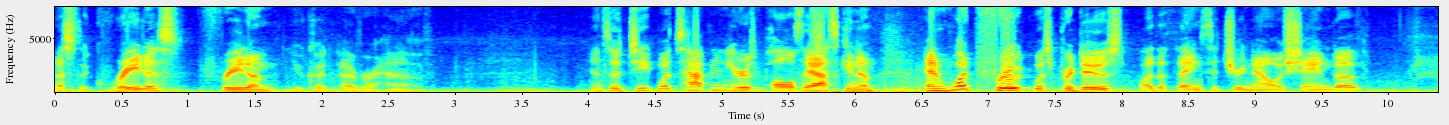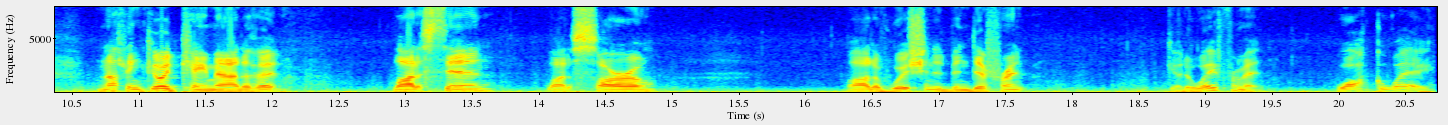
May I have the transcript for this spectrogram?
That's the greatest freedom you could ever have. And so, what's happening here is Paul's asking him, and what fruit was produced by the things that you're now ashamed of? Nothing good came out of it. A lot of sin, a lot of sorrow, a lot of wishing had been different. Get away from it. Walk away.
